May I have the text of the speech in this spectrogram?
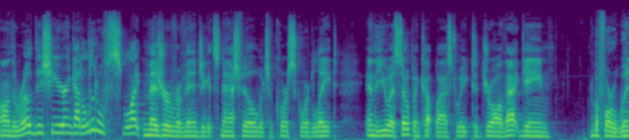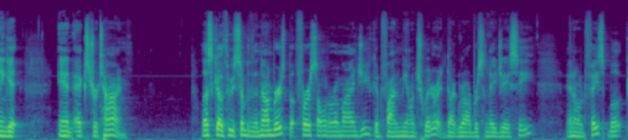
on the road this year and got a little slight measure of revenge against Nashville, which of course scored late in the U.S. Open Cup last week to draw that game before winning it in extra time. Let's go through some of the numbers, but first I want to remind you you can find me on Twitter at Doug Roberson AJC and on Facebook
